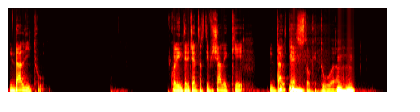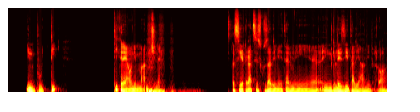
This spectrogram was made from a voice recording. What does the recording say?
da lì tu quell'intelligenza artificiale che dal testo che tu uh, mm-hmm. inputti ti crea un'immagine. Sì, ragazzi, scusatemi i termini eh, inglesi italiani, però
